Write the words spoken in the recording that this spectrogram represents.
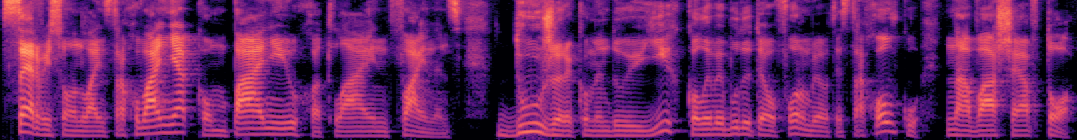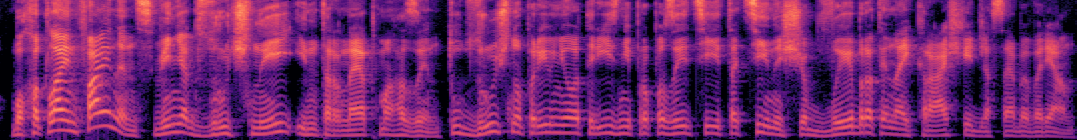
сервісу онлайн-страхування компанію Hotline Finance. Дуже рекомендую їх, коли ви будете оформлювати страховку на ваше авто. Бо Hotline Finance він як зручний інтернет-магазин. Тут зручно порівнювати різні пропозиції та ціни, щоб вибрати найкращий для себе варіант.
